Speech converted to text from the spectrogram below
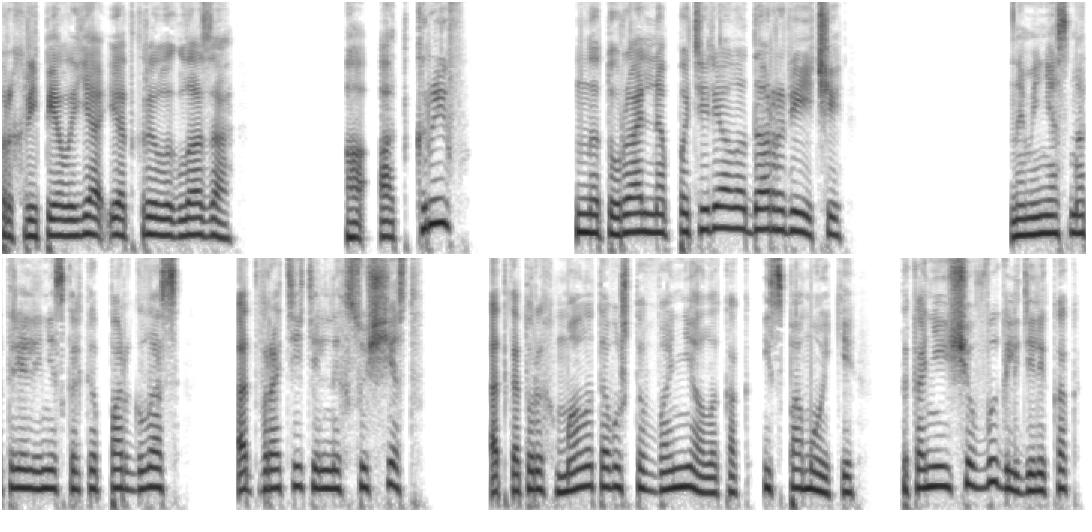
прохрипела я и открыла глаза. А открыв, натурально потеряла дар речи. На меня смотрели несколько пар глаз отвратительных существ, от которых мало того, что воняло, как из помойки, так они еще выглядели, как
